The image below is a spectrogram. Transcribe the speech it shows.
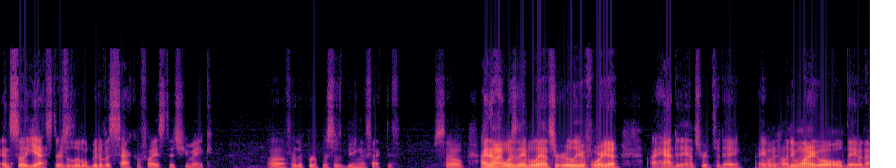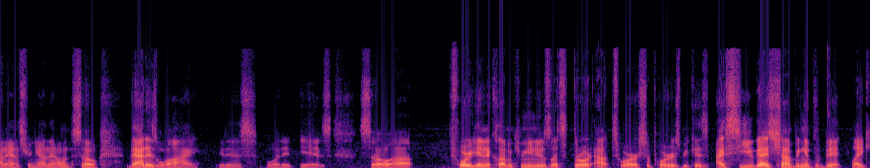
And so, yes, there's a little bit of a sacrifice that you make uh, for the purpose of being effective. So I know I wasn't able to answer earlier for you. I had to answer it today. I, I didn't want to go a whole day without answering you on that one. So that is why it is what it is. So uh, before we get into club and community news, let's throw it out to our supporters because I see you guys chomping at the bit. Like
